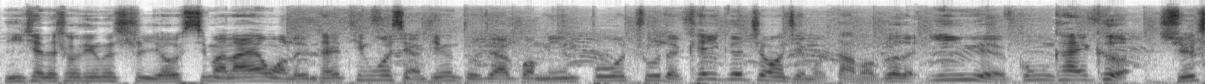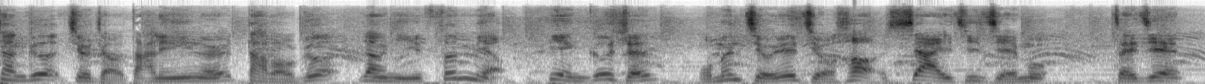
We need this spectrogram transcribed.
您现在收听的是由喜马拉雅网络电台听我想听独家冠名播出的 K 歌之王节目《大宝哥的音乐公开课》，学唱歌就找大龄婴儿大宝哥，让你分秒变歌神。我们九月九号下一期节目。再见。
